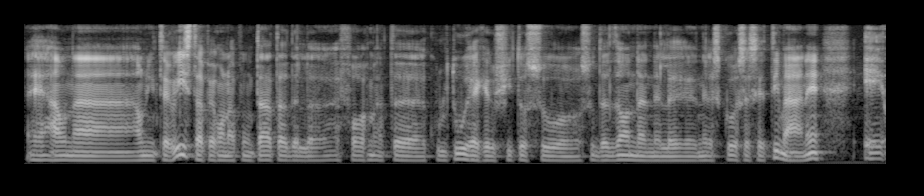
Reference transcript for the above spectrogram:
eh, a, una, a, un'intervista per una puntata del format Culture che è uscito su, su DAZN nelle, nelle scorse settimane e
